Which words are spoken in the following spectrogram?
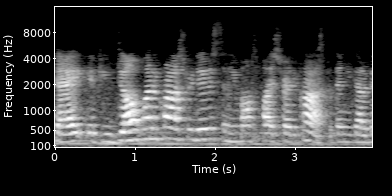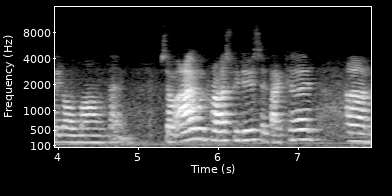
Okay, if you don't want to cross reduce, then you multiply straight across, but then you got a big old long thing. So I would cross reduce if I could. Um,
